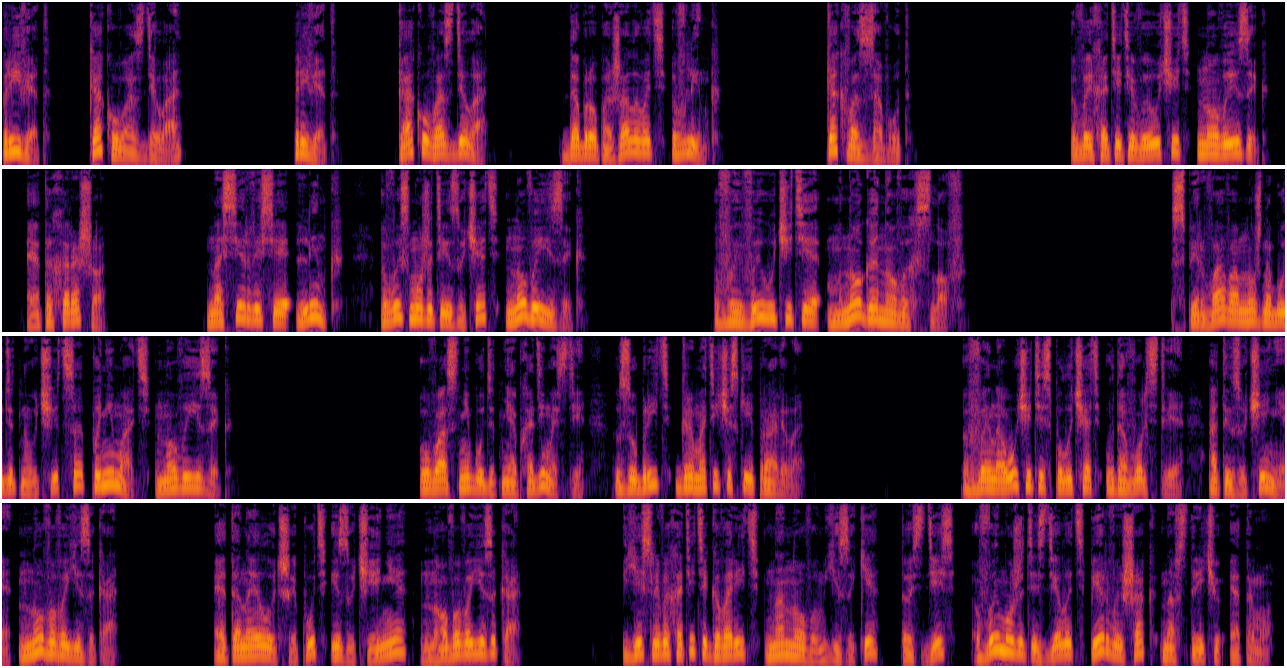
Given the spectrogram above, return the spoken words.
Привет. Как у вас дела? Привет. Как у вас дела? Добро пожаловать в Линк. Как вас зовут? Вы хотите выучить новый язык? Это хорошо. На сервисе Link вы сможете изучать новый язык. Вы выучите много новых слов. Сперва вам нужно будет научиться понимать новый язык. У вас не будет необходимости зубрить грамматические правила. Вы научитесь получать удовольствие от изучения нового языка. Это наилучший путь изучения нового языка. Если вы хотите говорить на новом языке, то здесь вы можете сделать первый шаг навстречу этому.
